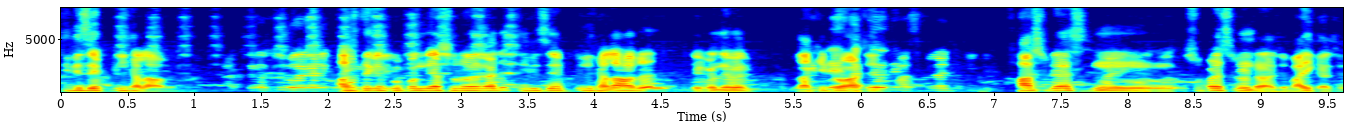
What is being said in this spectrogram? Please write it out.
তিরিশে এপ্রিল খেলা হবে। আজ থেকে কুপন দেওয়া শুরু হয়ে গেছে তিরিশে এপ্রিল খেলা হবে যেখানে লাকি ড্র আছে? ফার্স্ট প্রাইজ সুপার স্প্লেন্ডার আছে বাইক আছে।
